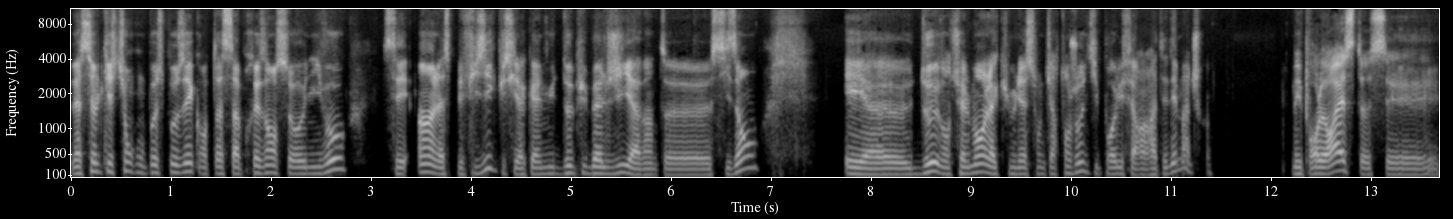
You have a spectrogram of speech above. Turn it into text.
la seule question qu'on peut se poser quant à sa présence au haut niveau, c'est un l'aspect physique puisqu'il a quand même eu deux pubalgies à 26 ans, et euh, deux éventuellement l'accumulation de cartons jaunes qui pourrait lui faire rater des matchs. Mais pour le reste, c'est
